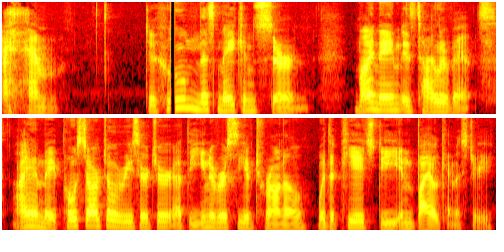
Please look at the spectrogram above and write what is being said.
Ahem. To whom this may concern, my name is Tyler Vance. I am a postdoctoral researcher at the University of Toronto with a PhD in biochemistry.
